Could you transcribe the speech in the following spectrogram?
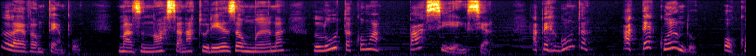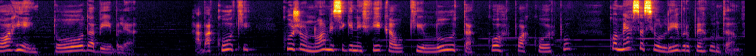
levam tempo, mas nossa natureza humana luta com a paciência. A pergunta até quando ocorre em toda a Bíblia. Abacuque, cujo nome significa o que luta corpo a corpo, começa seu livro perguntando:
